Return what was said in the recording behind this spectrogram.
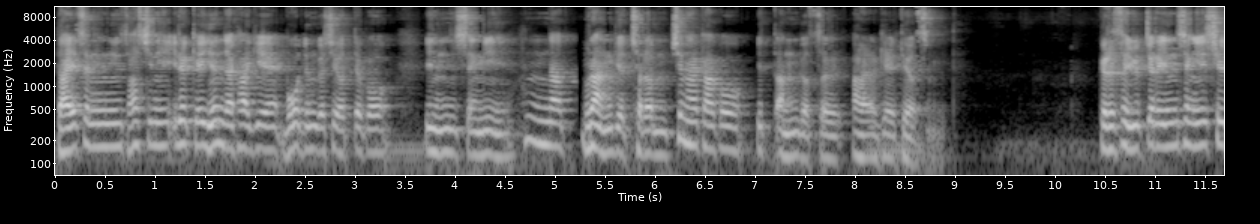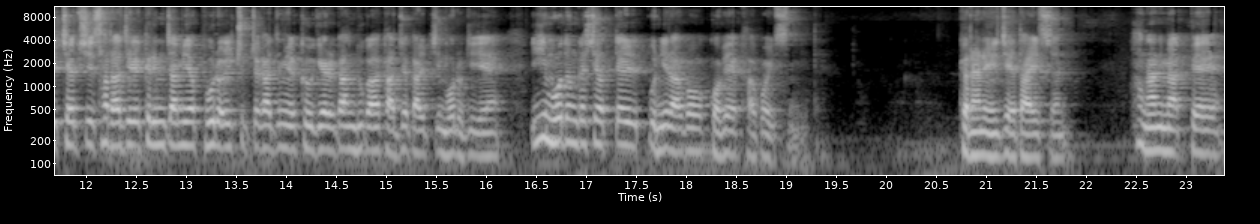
다윗은 자신이 이렇게 연약하기에 모든 것이 어때고 인생이 한낱 물안개처럼 지나가고 있다는 것을 알게 되었습니다. 그래서 6절에 인생이 실체 없이 사라질 그림자며 불을 축적하며 그 결과 누가 가져갈지 모르기에 이 모든 것이 헛될 뿐이라고 고백하고 있습니다. 그러나 이제 다윗은 하나님 앞에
